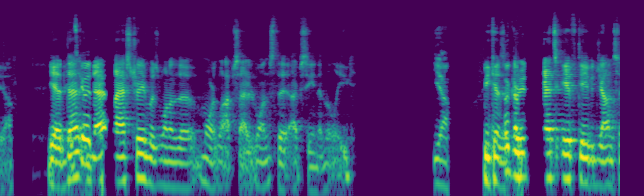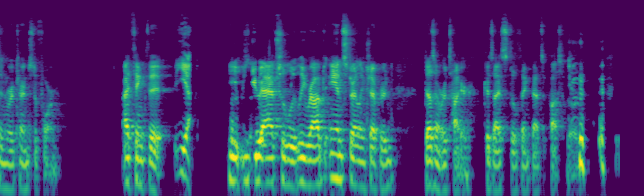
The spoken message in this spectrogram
yeah Yeah, that that last trade was one of the more lopsided ones that I've seen in the league yeah because agreed that's if David Johnson returns to form. I think that yeah he, you absolutely robbed, and Sterling Shepard doesn't retire because I still think that's a possibility.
